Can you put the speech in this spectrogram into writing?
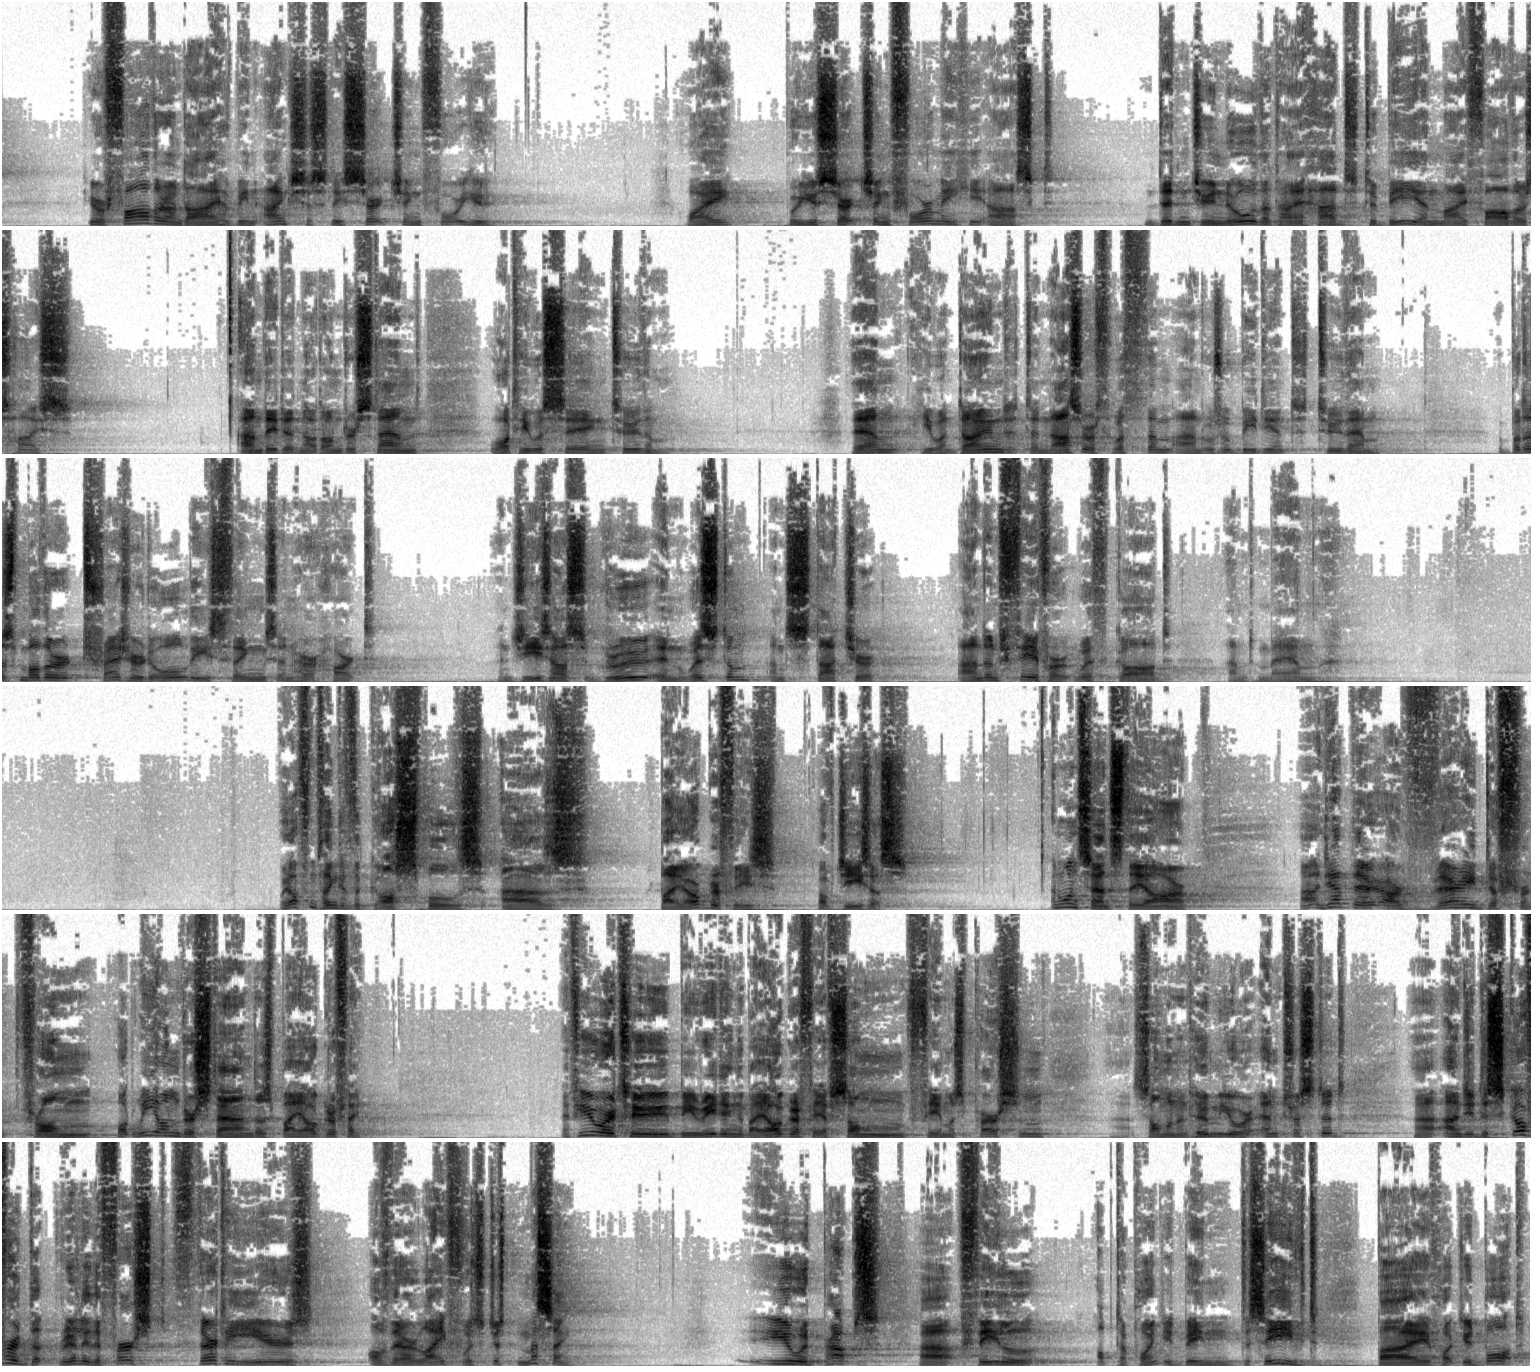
Your father and I have been anxiously searching for you. Why were you searching for me? He asked. Didn't you know that I had to be in my father's house? And they did not understand what he was saying to them. Then he went down to Nazareth with them and was obedient to them. But his mother treasured all these things in her heart. And Jesus grew in wisdom and stature and in favour with God and men. We often think of the Gospels as biographies of Jesus. In one sense, they are. And yet, they are very different from what we understand as biography. If you were to be reading the biography of some famous person, uh, someone in whom you were interested, uh, and you discovered that really the first 30 years of their life was just missing. You would perhaps uh, feel up to a point you'd been deceived by what you'd bought.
